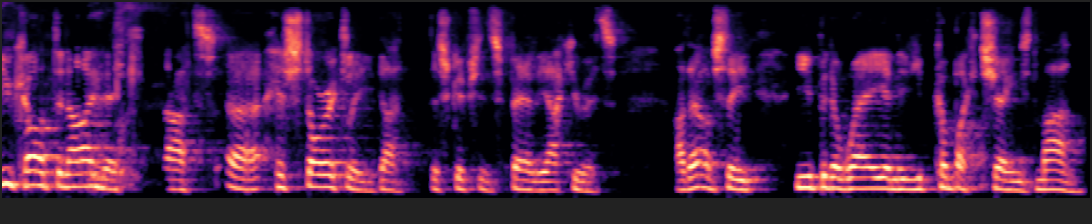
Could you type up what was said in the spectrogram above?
You can't deny, Nick, that uh, historically that description is fairly accurate. I don't obviously you've been away and you've come back a changed man,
